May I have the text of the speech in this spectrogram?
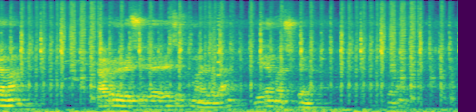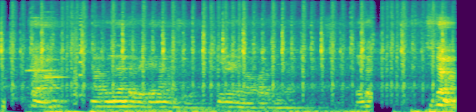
ఇద్దామా డాక్టర్ రెస్ట్ రెస్ట్ ఇస్తున్నాడు కదా నేనే మర్చిపోయినా చిట్టమ్మా నాకు ఉన్నదంతా పెట్టైనా మంచిది నేను నేను కాపాడుకుంటా ఎంత చిట్టమ్మా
